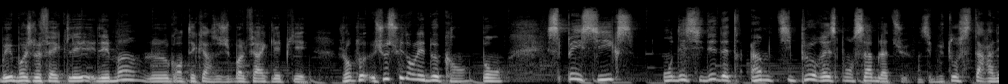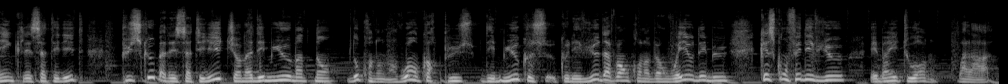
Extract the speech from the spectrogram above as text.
Oui, moi je le fais avec les, mains, le grand écart, je ne vais pas le faire avec les pieds. Je suis dans les deux camps. Bon, SpaceX, ont décidé d'être un petit peu responsables là-dessus. c'est plutôt Starlink, les satellites, puisque bah, des satellites, il y en a des mieux maintenant. Donc on en envoie encore plus, des mieux que, que les vieux d'avant qu'on avait envoyés au début. Qu'est-ce qu'on fait des vieux? Eh ben ils tournent, voilà,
